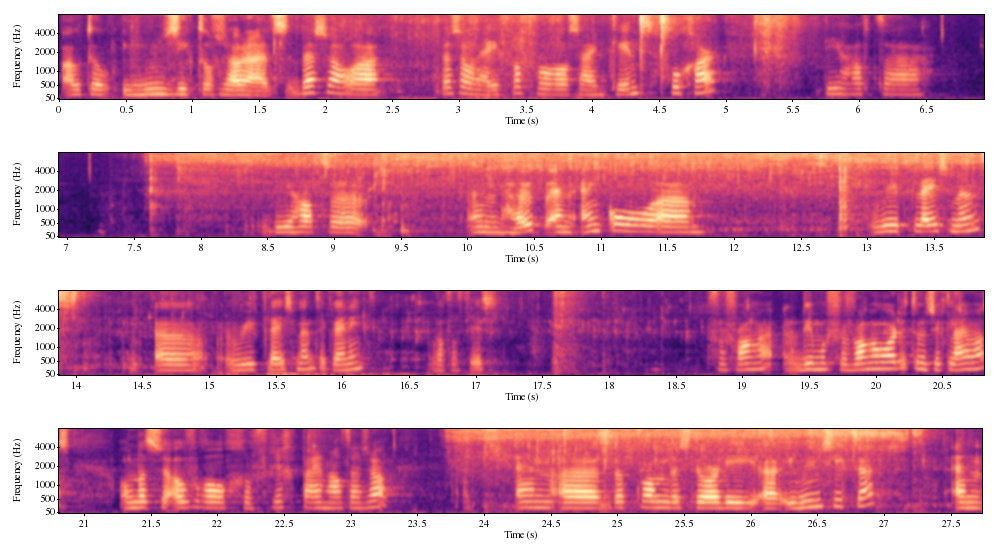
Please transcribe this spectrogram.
auto-immuunziekte of zo. Nou, het is best wel, best wel hevig, vooral zijn kind vroeger. Die had, die had een heup- en enkel replacement. Uh, replacement, ik weet niet wat dat is. Vervangen. Die moest vervangen worden toen ze klein was. Omdat ze overal gewrichtpijn had en zo. En uh, dat kwam dus door die uh, immuunziekte. En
